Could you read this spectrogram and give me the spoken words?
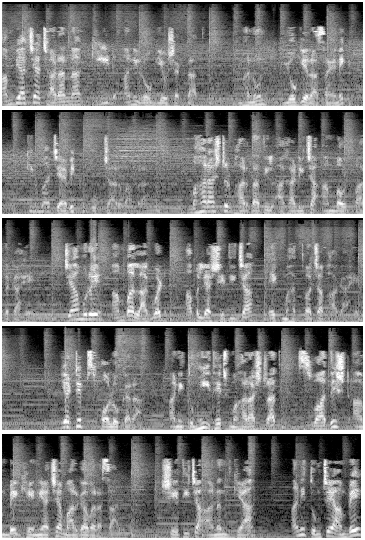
आंब्याच्या झाडांना कीड आणि रोग येऊ शकतात. म्हणून योग्य रासायनिक किंवा जैविक उपचार वापरा. महाराष्ट्र भारतातील आघाडीचा आंबा उत्पादक आहे. ज्यामुळे आंबा लागवड आपल्या शेतीचा एक महत्त्वाचा भाग आहे. या टिप्स फॉलो करा आणि तुम्ही इथेच महाराष्ट्रात स्वादिष्ट आंबे घेण्याच्या मार्गावर असाल. शेतीचा आनंद घ्या आणि तुमचे आंबे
